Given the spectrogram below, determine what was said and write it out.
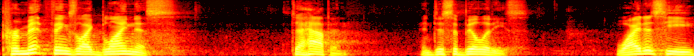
permit things like blindness to happen and disabilities? Why does he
